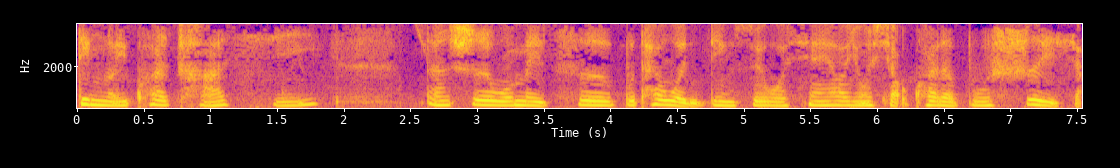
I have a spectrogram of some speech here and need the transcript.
订了一块茶席，但是我每次不太稳定，所以我先要用小块的布试一下，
